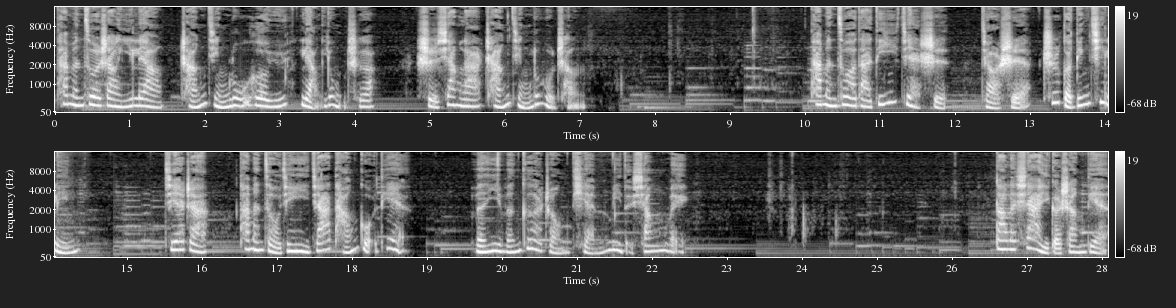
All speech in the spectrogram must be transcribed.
他们坐上一辆长颈鹿鳄鱼两用车，驶向了长颈鹿城。他们做的第一件事就是吃个冰淇淋。接着，他们走进一家糖果店，闻一闻各种甜蜜的香味。到了下一个商店，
